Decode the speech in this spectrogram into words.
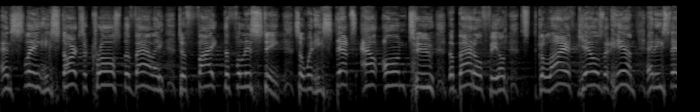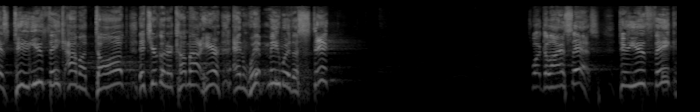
and sling, he starts across the valley to fight the Philistine. So, when he steps out onto the battlefield, Goliath yells at him and he says, Do you think I'm a dog that you're gonna come out here and whip me with a stick? What Goliath says. Do you think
